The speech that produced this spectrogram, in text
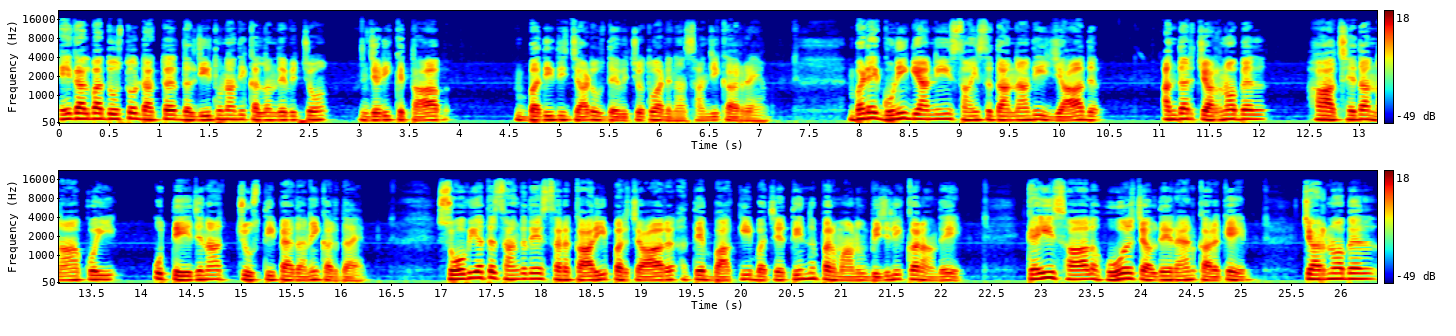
ਇਹ ਗੱਲਬਾਤ ਦੋਸਤੋ ਡਾਕਟਰ ਦਲਜੀਤ ਉਹਨਾਂ ਦੀ ਕਲਮ ਦੇ ਵਿੱਚੋਂ ਜਿਹੜੀ ਕਿਤਾਬ ਬਦੀ ਦੀ ਜੜ ਉਸ ਦੇ ਵਿੱਚੋਂ ਤੁਹਾਡੇ ਨਾਲ ਸਾਂਝੀ ਕਰ ਰਹੇ ਹਾਂ। ਬੜੇ ਗੁਣੀ ਗਿਆਨੀ ਸਾਇੰਸਦਾਨਾਂ ਦੀ ਯਾਦ, ਅੰਦਰ ਚਰਨੋਬਿਲ ਹਾਦਸੇ ਦਾ ਨਾਂ ਕੋਈ ਉਤੇਜਨਾ, ਚੁਸਤੀ ਪੈਦਾ ਨਹੀਂ ਕਰਦਾ ਹੈ। ਸੋਵੀਅਤ ਸੰਘ ਦੇ ਸਰਕਾਰੀ ਪ੍ਰਚਾਰ ਅਤੇ ਬਾਕੀ ਬਚੇ ਤਿੰਨ ਪਰਮਾਣੂ ਬਿਜਲੀ ਘਰਾਂ ਦੇ ਕਈ ਸਾਲ ਹੋਰ ਚੱਲਦੇ ਰਹਿਣ ਕਰਕੇ ਚਰਨੋਬਿਲ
